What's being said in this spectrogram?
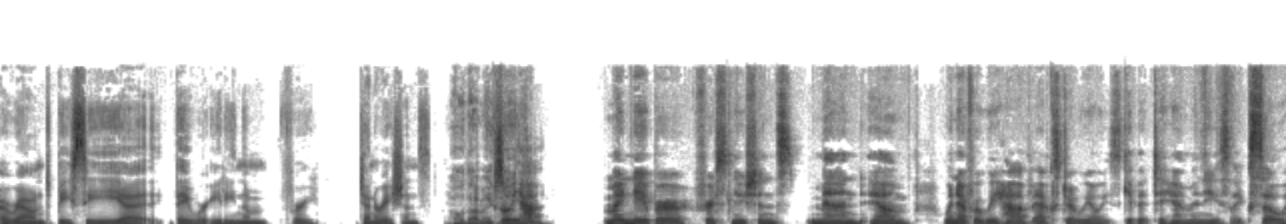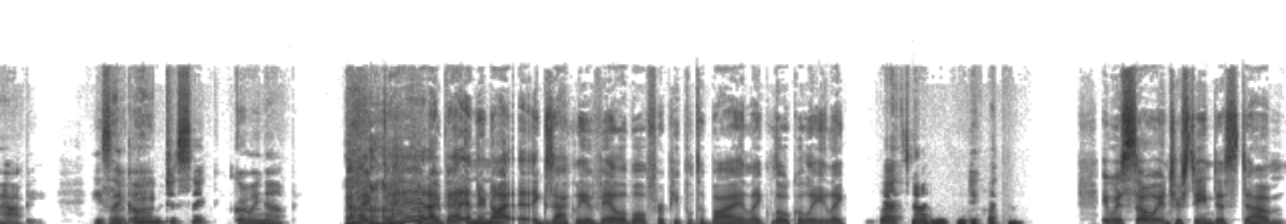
around BC. Uh, they were eating them for generations. Oh, that makes sense. Oh yeah, my neighbor First Nations man. Um, whenever we have extra, we always give it to him, and he's like so happy. He's I like, bet. oh, just like growing up. I bet, I bet, and they're not exactly available for people to buy like locally. Like Yeah, it's not easy to get them. It was so interesting just um,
